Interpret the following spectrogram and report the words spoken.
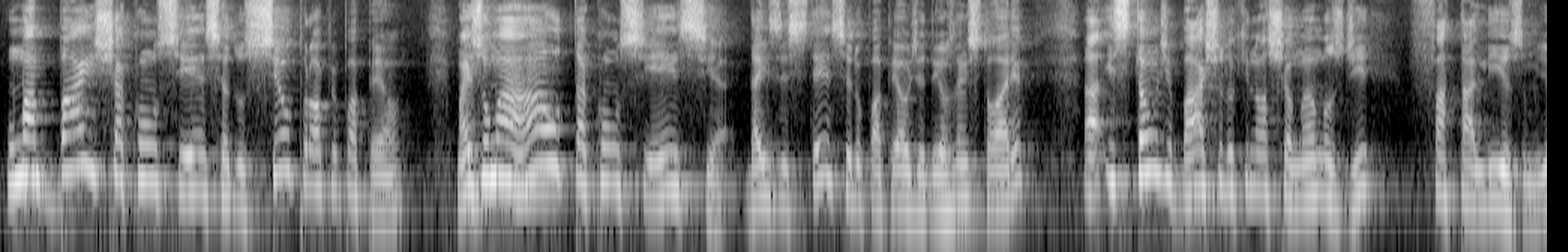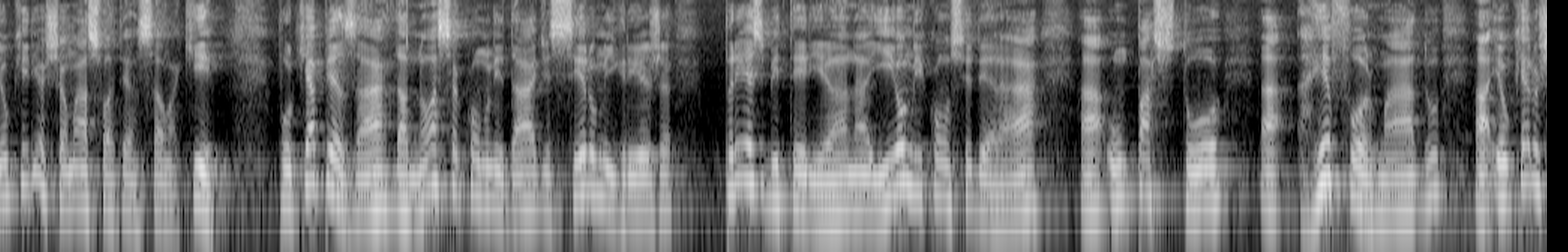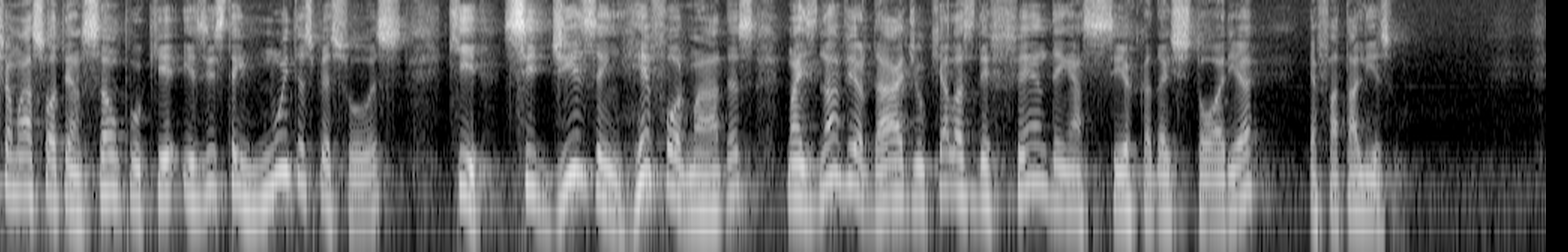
uma baixa consciência do seu próprio papel, mas uma alta consciência da existência do papel de Deus na história, ah, estão debaixo do que nós chamamos de fatalismo. E eu queria chamar a sua atenção aqui, porque apesar da nossa comunidade ser uma igreja presbiteriana e eu me considerar ah, um pastor ah, reformado, ah, eu quero chamar a sua atenção porque existem muitas pessoas que se dizem reformadas, mas na verdade o que elas defendem acerca da história é fatalismo.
